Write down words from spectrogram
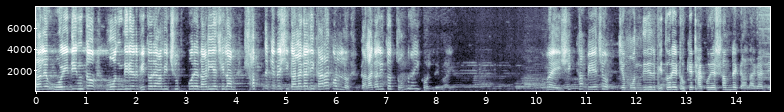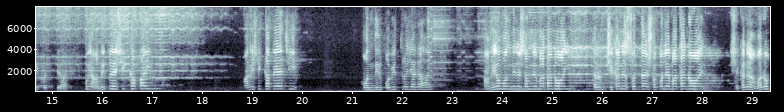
তাহলে ওই দিন তো মন্দিরের ভিতরে আমি চুপ করে দাঁড়িয়েছিলাম। সব থেকে বেশি গালাগালি কারা করল? গালাগালি তো তোমরাই করলে ভাই। তোমরা এই শিক্ষা পেয়েছ যে মন্দিরের ভিতরে ঢুকে ঠাকুরের সামনে গালাগালি করতে হয়। কই, আমি তো এই শিক্ষা পাইনি। আমি শিক্ষা পেয়েছি। মন্দির পবিত্র জায়গা হয়। আমিও মন্দিরের সামনে মাথা নোয়াই, কারণ যেখানে শ্রদ্ধায় সকলে মাথা নোয়ায়। সেখানে আমারও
